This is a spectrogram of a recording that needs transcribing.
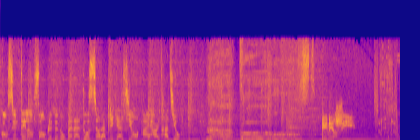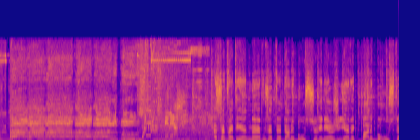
Consultez l'ensemble de nos balados sur l'application iHeartRadio. Énergie. À 7h21, euh, vous êtes dans le Boost sur Énergie avec Bas le Boost,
